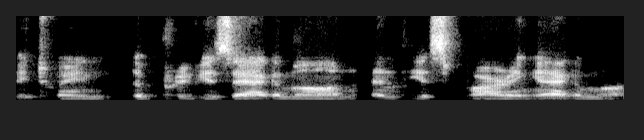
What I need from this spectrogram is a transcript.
between the previous hegemon and the aspiring hegemon.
